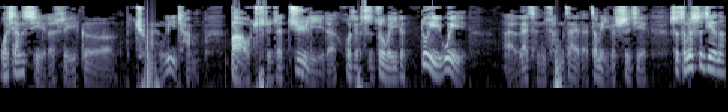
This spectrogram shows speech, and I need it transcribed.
我想写的是一个权力场保持着距离的，或者是作为一个对位，呃，来存存在的这么一个世界，是什么世界呢？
